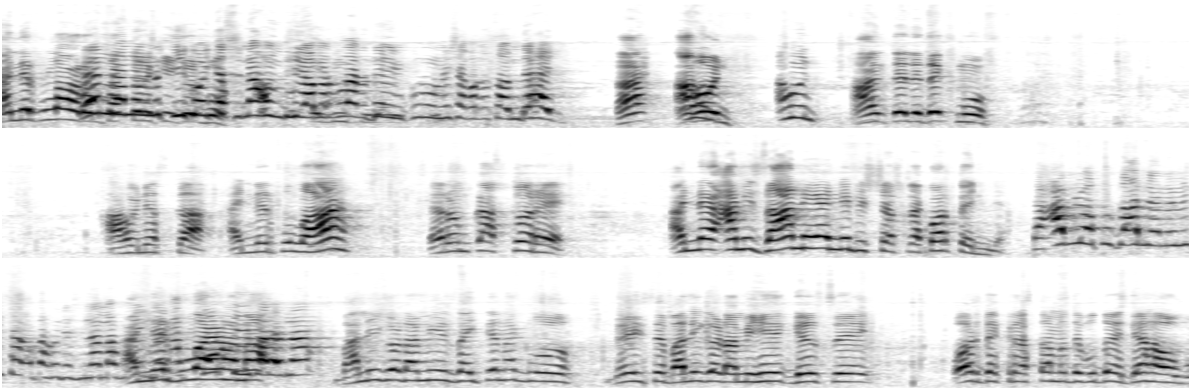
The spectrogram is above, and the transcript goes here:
আইনের ফুলা ওরম মানে কি কইতাছ না হন দিয়ে আমার ফুলার দেই কোন নিশা কথা সামনে দেখাই। হ্যাঁ আহুন। আহুন। আইন তেলে দেখমু আহুন আজকা আইনের ফুলা এরম কাজ করে। আন্নে আমি জানি আন্নে বিশ্বাসটা করতেন না। আন্নের করতেই না। বালিগড় আমি যাইতে লাগল দেইছে বালিগড় আমি হে গেছে। অর্ধেক রাস্তার মধ্যে বোধহয় দেখা হব।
